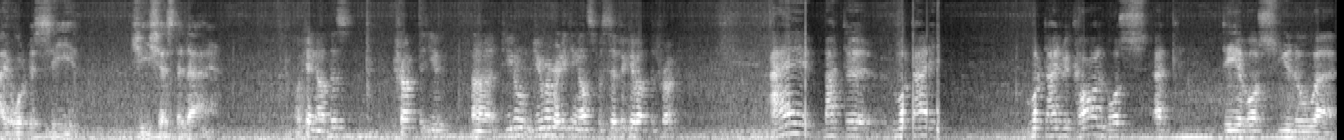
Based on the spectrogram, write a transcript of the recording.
I always see Chichester there. Okay. Now this truck that you. Uh, do you? Do you remember anything else specific about the truck? I, but uh, what I what I recall was that there was, you know, uh,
